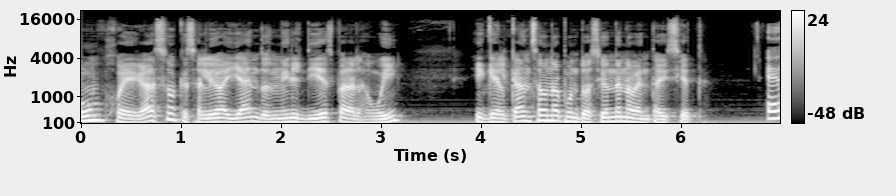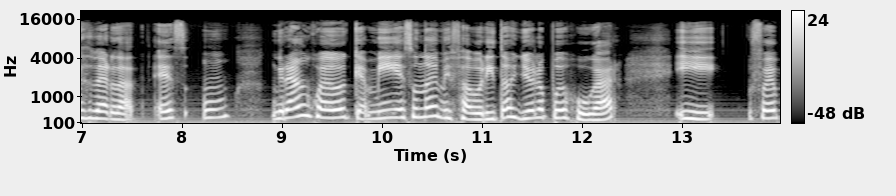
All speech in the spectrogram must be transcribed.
un juegazo que salió allá en 2010 para la Wii y que alcanza una puntuación de 97. Es verdad, es un gran juego que a mí es uno de mis favoritos, yo lo pude jugar y fue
